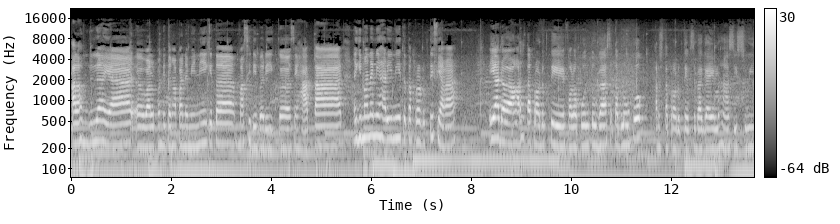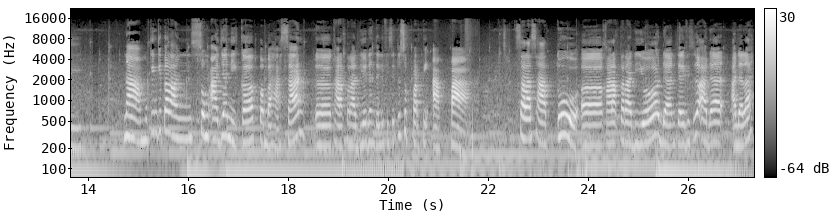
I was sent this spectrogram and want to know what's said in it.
Alhamdulillah ya, e, walaupun di tengah pandemi ini kita masih diberi kesehatan. Nah, gimana nih hari ini tetap produktif ya, Kak? Iya dong, harus tetap produktif. Walaupun tugas tetap menumpuk, harus tetap produktif sebagai mahasiswi. Nah, mungkin kita langsung aja nih ke pembahasan e, karakter radio dan televisi itu seperti apa. Salah satu e, karakter radio dan televisi itu ada adalah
